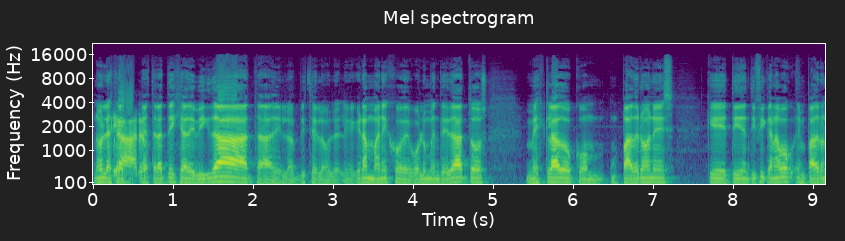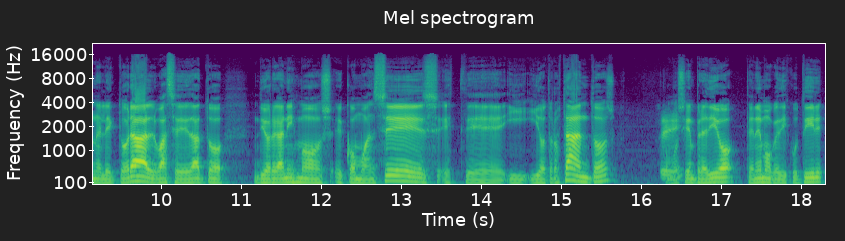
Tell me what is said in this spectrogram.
¿no? La, estra- Claro. la estrategia de Big Data, de lo- ¿viste? Lo- el gran manejo de volumen de datos, mezclado con padrones que te identifican a vos en padrón electoral, base de datos de organismos eh, como ANSES este, y, y otros tantos. Sí. Como siempre digo, tenemos que discutir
